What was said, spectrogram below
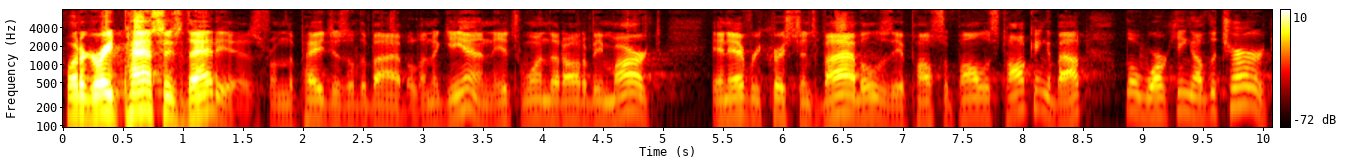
What a great passage that is from the pages of the Bible. And again, it's one that ought to be marked in every Christian's Bible as the Apostle Paul is talking about the working of the church.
